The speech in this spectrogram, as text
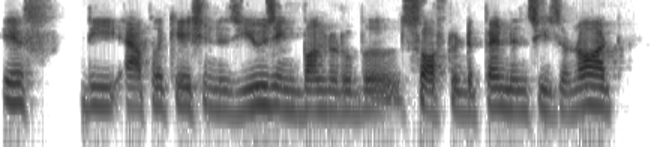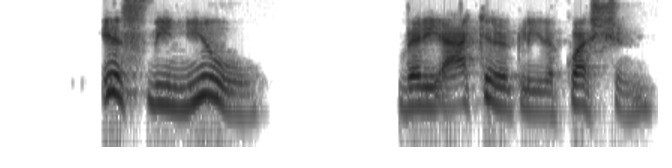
if the application is using vulnerable software dependencies or not. If we knew very accurately the question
